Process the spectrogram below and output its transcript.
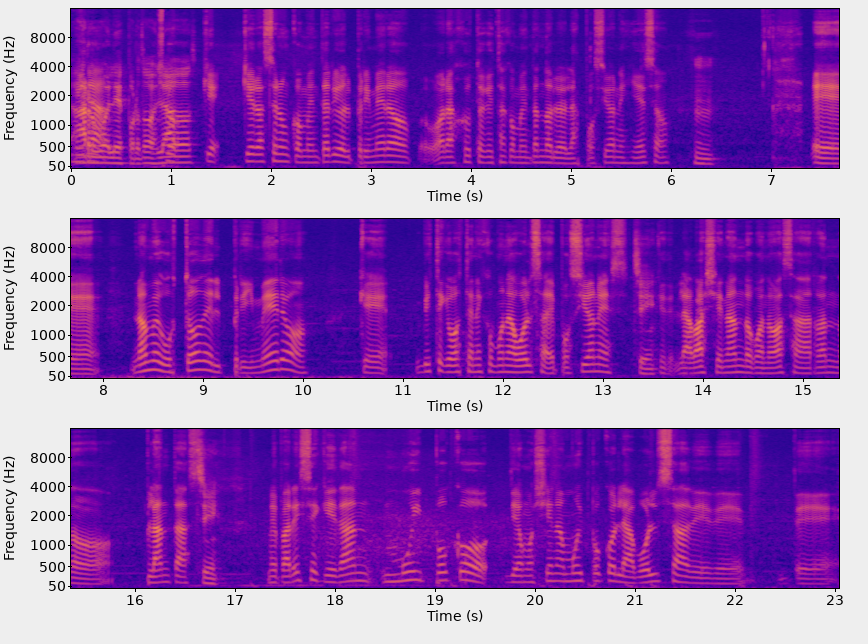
árboles por todos lados. que- quiero hacer un comentario del primero, ahora justo que estás comentando lo de las pociones y eso. Mm, Eh, no me gustó del primero que, viste que vos tenés como una bolsa de pociones Sí, que la vas llenando cuando vas agarrando plantas. sí. Me parece que dan muy poco, digamos, llena muy poco la bolsa de, de, de,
